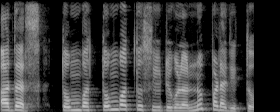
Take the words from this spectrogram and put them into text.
ಅದರ್ಸ್ ತೊಂಬತ್ತೊಂಬತ್ತು ಸೀಟುಗಳನ್ನು ಪಡೆದಿತ್ತು.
